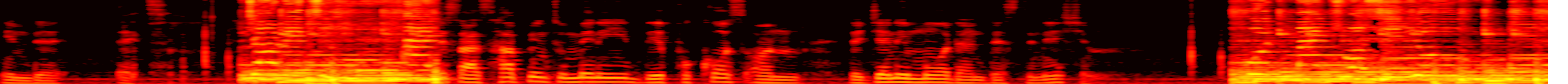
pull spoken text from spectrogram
in the earth. This has happened to many, they focus on the journey more than destination. put my trust in you.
